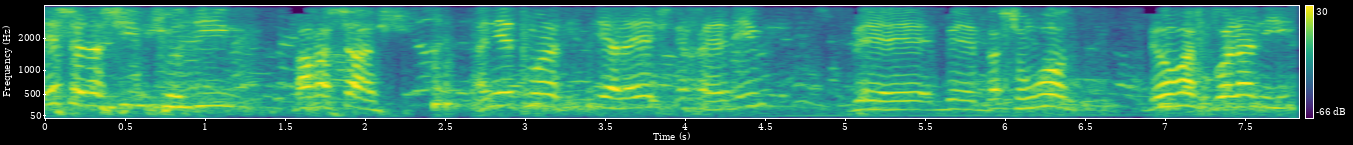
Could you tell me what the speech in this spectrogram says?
יש אנשים שיודעים ברשש. אני אתמול עשיתי על האש לחיילים בשומרון, בעורף גולני,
